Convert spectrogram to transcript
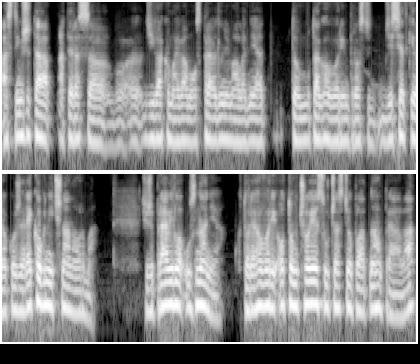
a s tým, že tá, a teraz sa e, divákom aj vám ospravedlňujem, ale ja tomu tak hovorím proste desiatky rokov, že rekogničná norma. Čiže pravidlo uznania, ktoré hovorí o tom, čo je súčasťou platného práva,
